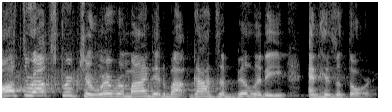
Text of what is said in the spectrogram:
All throughout scripture, we're reminded about God's ability and his authority.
